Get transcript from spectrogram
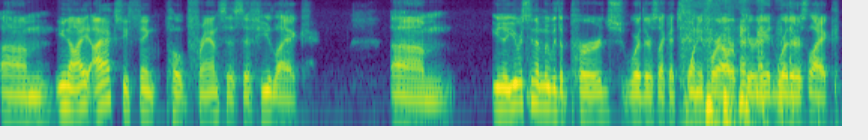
um you know I, I actually think pope francis if he like um you know, you ever seen that movie The Purge, where there's like a 24 hour period where there's like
